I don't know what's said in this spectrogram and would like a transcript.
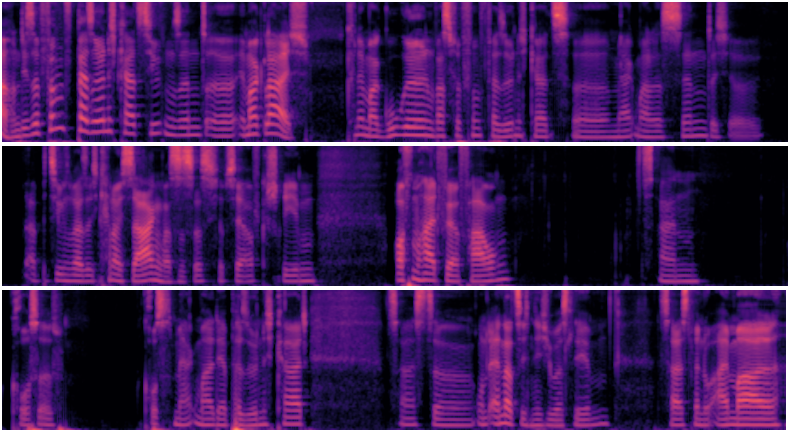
Ja, und diese fünf Persönlichkeitstypen sind äh, immer gleich. Könnt ihr mal googeln, was für fünf Persönlichkeitsmerkmale äh, das sind. Ich äh, beziehungsweise ich kann euch sagen, was es ist. Ich habe es ja aufgeschrieben. Offenheit für Erfahrung ist ein großes, großes Merkmal der Persönlichkeit. Das heißt, äh, und ändert sich nicht übers Leben. Das heißt, wenn du einmal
